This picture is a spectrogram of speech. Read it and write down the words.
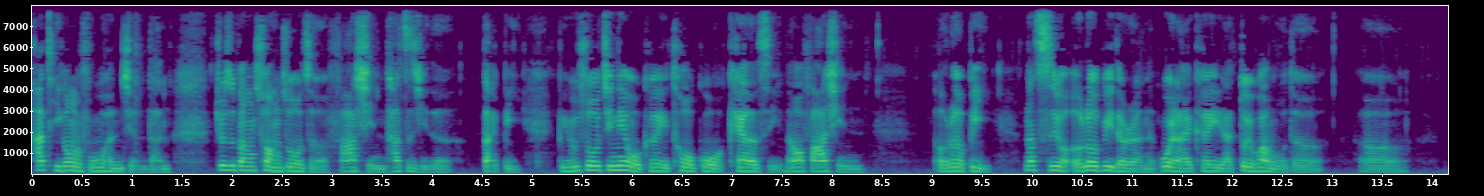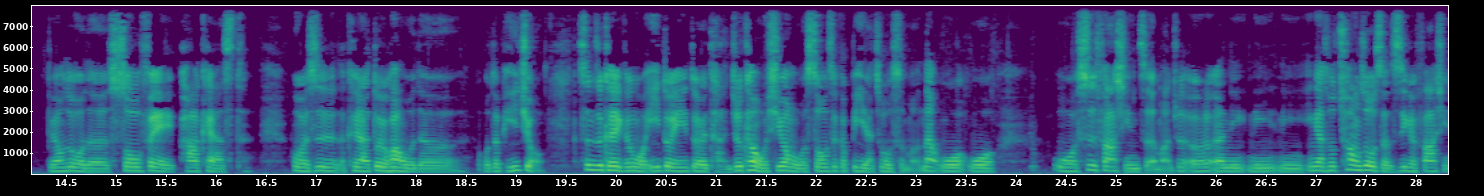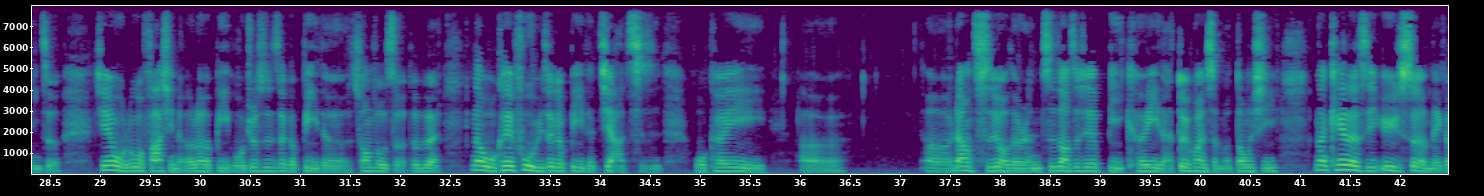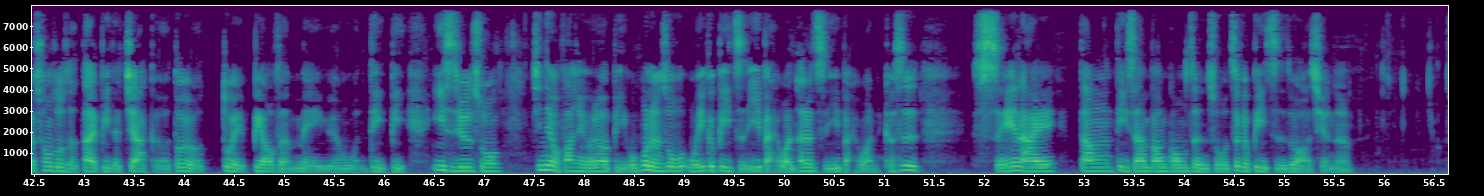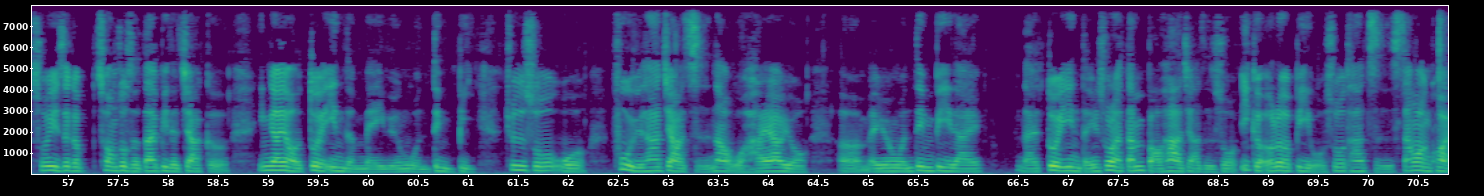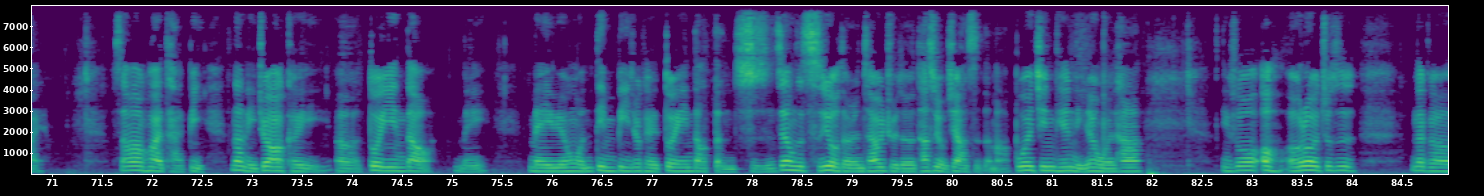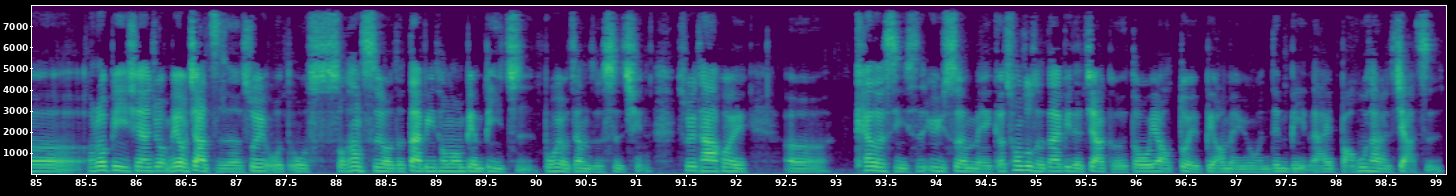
它提供的服务很简单，就是帮创作者发行他自己的代币。比如说，今天我可以透过 Galaxy，然后发行俄乐币。那持有俄乐币的人，未来可以来兑换我的呃，比方说我的收费 Podcast，或者是可以来兑换我的我的啤酒，甚至可以跟我一对一对谈，就看我希望我收这个币来做什么。那我我。我是发行者嘛，就是俄呃，你你你应该说创作者是一个发行者。今天我如果发行了俄勒币，我就是这个币的创作者，对不对？那我可以赋予这个币的价值，我可以呃呃让持有的人知道这些币可以来兑换什么东西。那 k a l a x 预设每个创作者代币的价格都有对标的美元稳定币，意思就是说，今天我发行俄勒币，我不能说我一个币值一百万，它就值一百万，可是谁来？当第三方公证说这个币值多少钱呢？所以这个创作者代币的价格应该要有对应的美元稳定币，就是说我赋予它价值，那我还要有呃美元稳定币来来对应，等于说来担保它的价值。说一个俄勒币，我说它值三万块，三万块台币，那你就要可以呃对应到美美元稳定币，就可以对应到等值，这样子持有的人才会觉得它是有价值的嘛，不会今天你认为它，你说哦俄勒就是。那个俄罗币现在就没有价值了，所以我我手上持有的代币通通变币值，不会有这样子的事情。所以他会呃 c a l i c y 是预设每个创作者代币的价格都要对标美元稳定币来保护它的价值。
